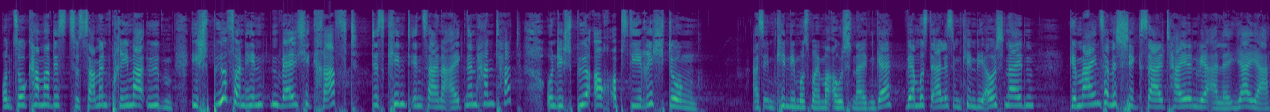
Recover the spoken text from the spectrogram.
Und so kann man das zusammen prima üben. Ich spüre von hinten, welche Kraft das Kind in seiner eigenen Hand hat und ich spüre auch, ob es die Richtung Also im Kindi muss man immer ausschneiden, gell? Wer musste alles im Kindi ausschneiden? Gemeinsames Schicksal teilen wir alle. Ja, ja.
